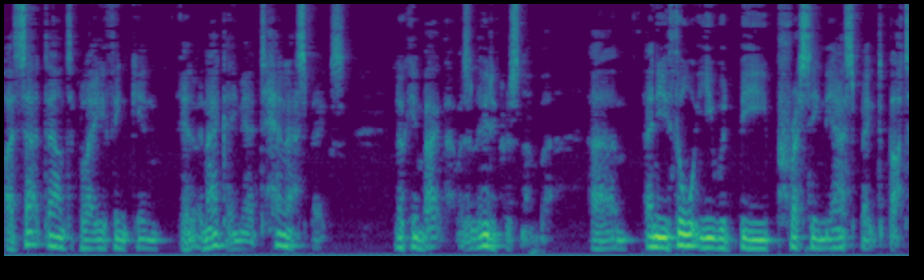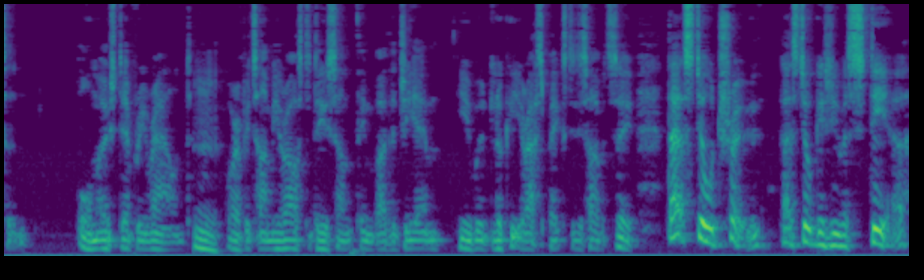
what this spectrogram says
I sat down to play thinking, in that game you had 10 aspects. Looking back, that was a ludicrous number. Um, and you thought you would be pressing the aspect button almost every round, mm. or every time you're asked to do something by the GM, you would look at your aspects to decide what to do. That's still true. That still gives you a steer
